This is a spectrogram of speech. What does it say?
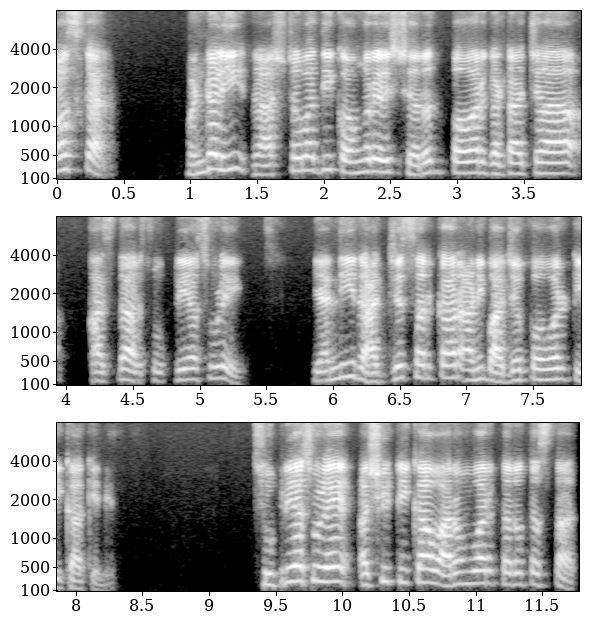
नमस्कार. मंडळी राष्ट्रवादी काँग्रेस शरद पवार गटाच्या खासदार सुप्रिया सुळे यांनी राज्य सरकार आणि भाजपवर टीका केली. सुप्रिया सुळे अशी टीका वारंवार करत असतात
